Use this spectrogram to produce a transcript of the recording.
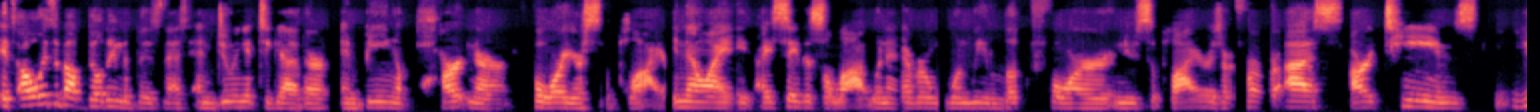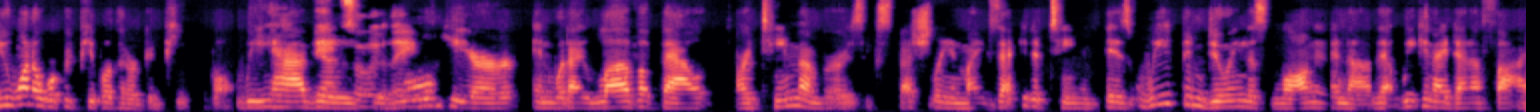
It's always about building the business and doing it together and being a partner for your supplier. You know, I, I say this a lot whenever when we look for new suppliers or for us, our teams, you want to work with people that are good people. We have a Absolutely. rule here and what I love about our team members, especially in my executive team, is we've been doing this long enough that we can identify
